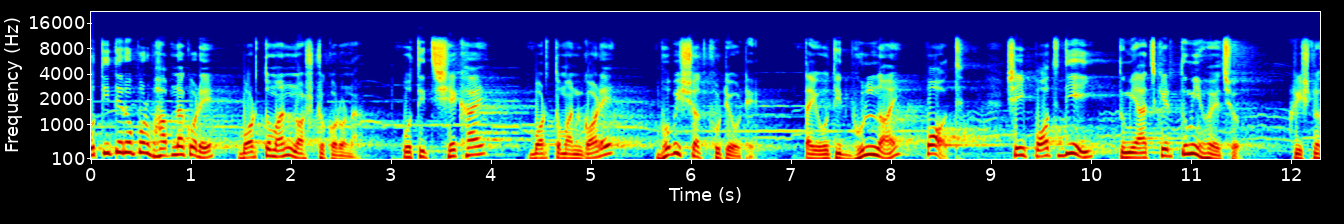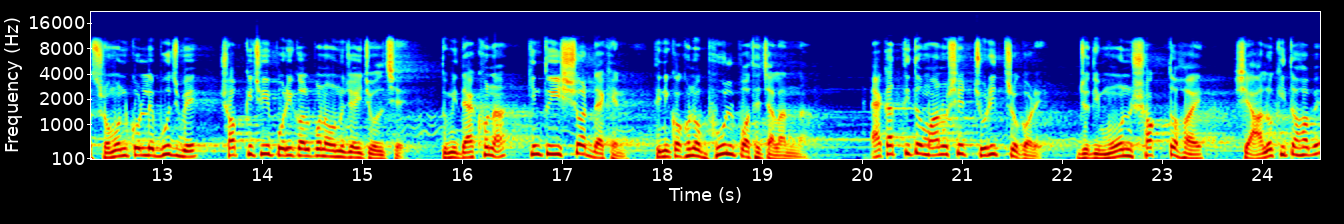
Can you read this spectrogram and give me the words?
অতীতের ওপর ভাবনা করে বর্তমান নষ্ট করো না। অতীত শেখায়, বর্তমান গড়ে, ভবিষ্যৎ ফুটে ওঠে। তাই অতীত ভুল নয়, পথ। সেই পথ দিয়েই তুমি আজকের তুমি হয়েছ। কৃষ্ণ শ্রমণ করলে বুঝবে সব কিছুই পরিকল্পনা অনুযায়ী চলছে। তুমি দেখো না, কিন্তু ঈশ্বর দেখেন, তিনি কখনো ভুল পথে চালান না। একাত্মিত মানুষের চরিত্র করে যদি মন শক্ত হয়, সে আলোকিত হবে,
